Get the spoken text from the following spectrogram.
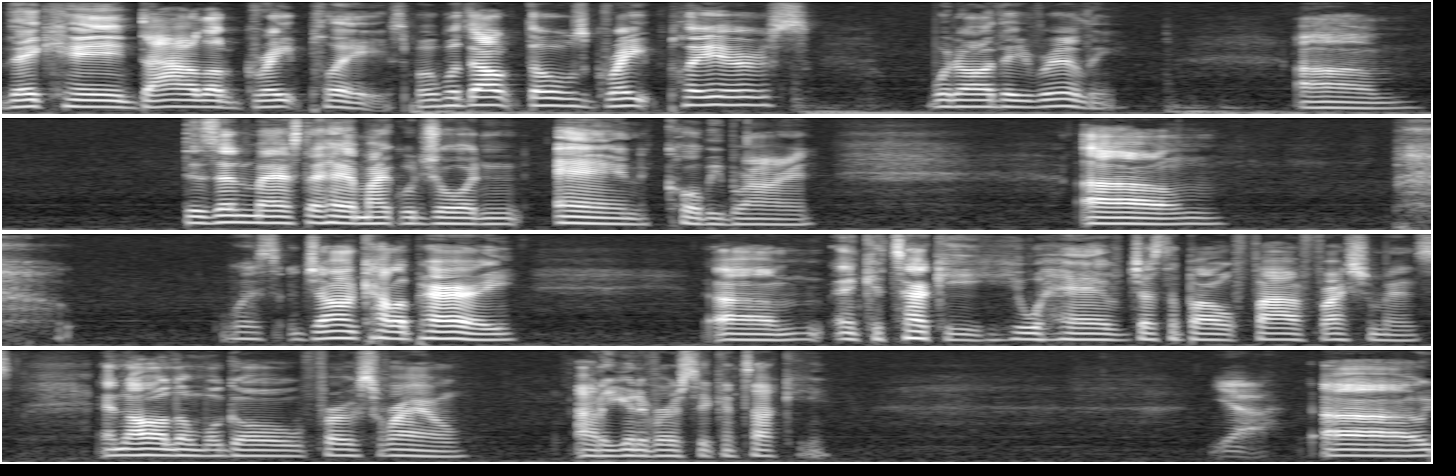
They can dial up great plays, but without those great players, what are they really? Um, the Zen Master had Michael Jordan and Kobe Bryant. Um, was John Calipari um, in Kentucky, he will have just about five freshmen, and all of them will go first round out of University of Kentucky. Yeah. Uh,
